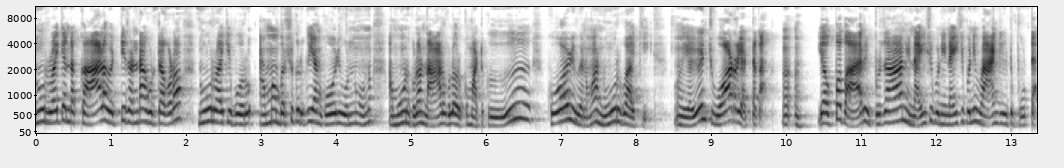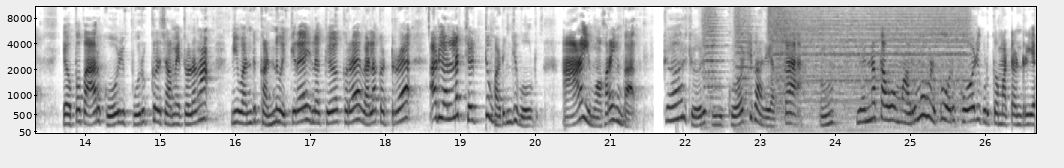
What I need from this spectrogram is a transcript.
நூறுரூவாய்க்கு அந்த காலை வெட்டி ரெண்டாக கொடுத்தா கூட நூறுரூவாய்க்கு போகும் அம்மா வருஷத்துக்கு இருக்குது என் கோழி ஒன்று ஒன்று மூணு கிலோ நாலு கிலோ இருக்க மாட்டுக்கு. கோழி வேணுமா? நூறுரூவாய்க்கு எழுந்துச்சு ஓடுற எட்டக்கா. எப்போ பாரு இப்படி தான் நீ நைஸு பண்ணி நைஸு பண்ணி வாங்கிக்கிட்டு போட்ட. எப்போ பாரு கோழி பொறுக்கிற சமயத்தோட தான் நீ வந்து கண்ணு வைக்கிற இல்லை கேட்குற விலை கட்டுற அப்படி எல்லாம் செட்டு மடிஞ்சு போகுது. ஆனால் முகரையும் பாரு. சரி சரி கு கோச்சிக்காதே அக்கா ம்? என்னக்கா உன் மருமகளுக்கு ஒரு கோழி கொடுக்க மாட்டேன்றிய?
